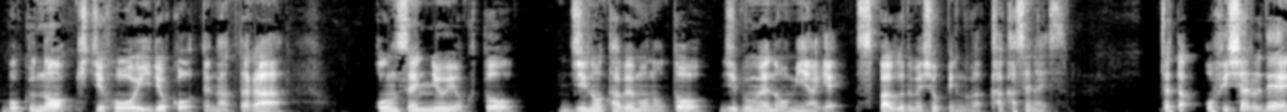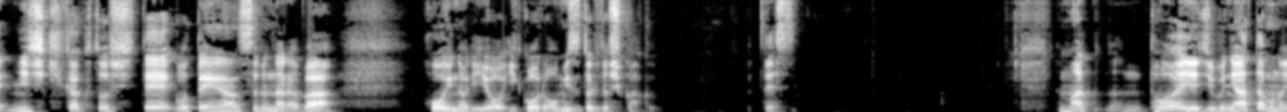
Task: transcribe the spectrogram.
僕の基地方位旅行ってなったら、温泉入浴と地の食べ物と自分へのお土産、スパグルメショッピングが欠かせないです。ただ、オフィシャルで西企画としてご提案するならば、方位の利用イコールお水取りと宿泊です。まあ、とはいえ自分に合ったものを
